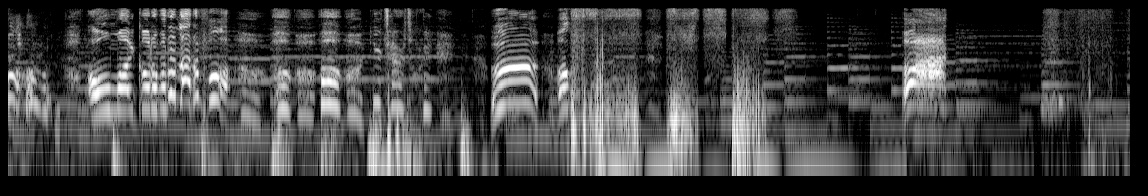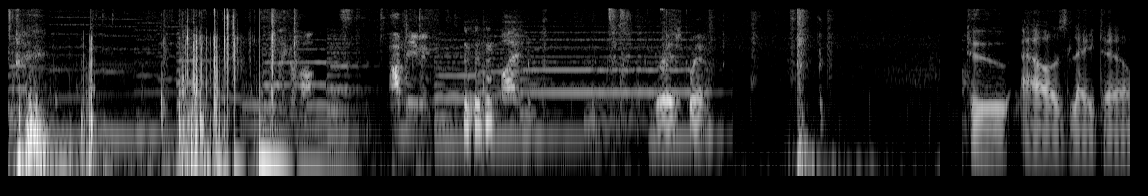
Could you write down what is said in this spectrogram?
oh my god, I'm on a ladder part! Oh, oh, new territory! Ah! Oh, ah! I give up. I'm leaving. Bye. Rage quit. Two hours later.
